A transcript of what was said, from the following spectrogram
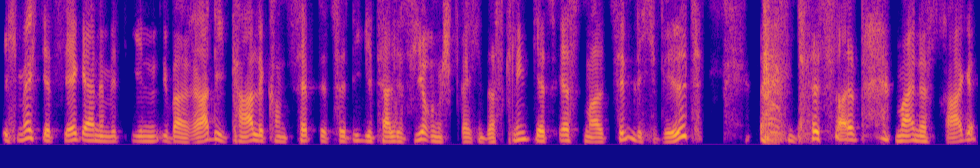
ich möchte jetzt sehr gerne mit Ihnen über radikale Konzepte zur Digitalisierung sprechen. Das klingt jetzt erstmal ziemlich wild. Deshalb meine Frage,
